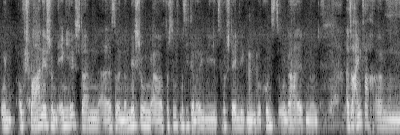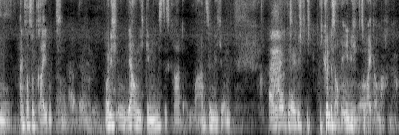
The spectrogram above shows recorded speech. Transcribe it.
und auf Spanisch und Englisch dann äh, so in der Mischung äh, versucht man sich dann irgendwie zu verständigen, über Kunst zu unterhalten und also einfach ähm, einfach so treiben. Und ich ja und ich genieße das gerade wahnsinnig und ich, ich, ich, ich könnte es auch ewig so weitermachen. Ja.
